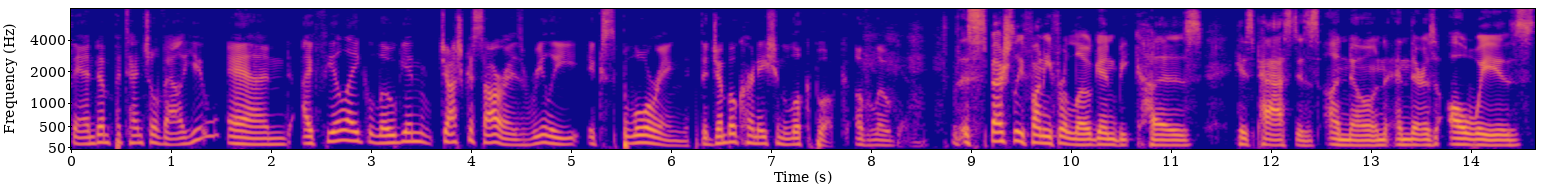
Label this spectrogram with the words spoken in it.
fandom potential value. And I feel like Logan, Josh Cassara is really exploring the Jumbo Carnation lookbook of Logan. Especially funny for Logan because his past is unknown and there's always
